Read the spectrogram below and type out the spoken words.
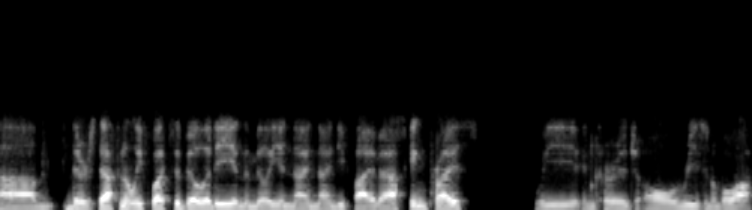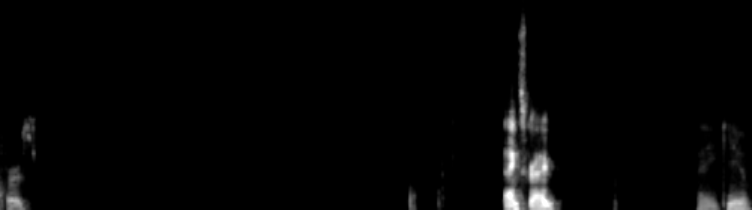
Um, there's definitely flexibility in the million nine ninety five asking price. We encourage all reasonable offers. Thanks, Greg. Thank you.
